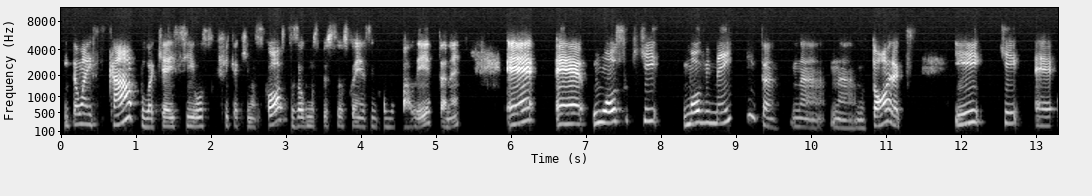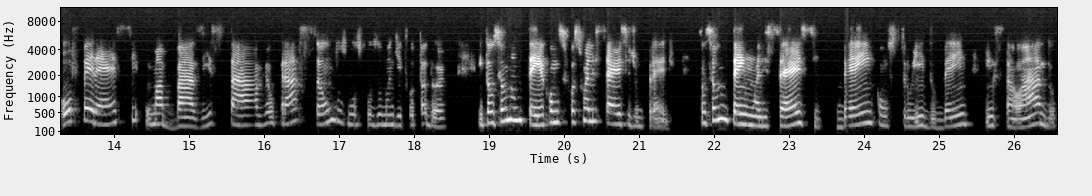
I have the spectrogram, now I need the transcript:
Então, a escápula, que é esse osso que fica aqui nas costas, algumas pessoas conhecem como paleta, né, é, é um osso que movimenta na, na, no tórax e que é, oferece uma base estável para a ação dos músculos do manguito rotador. Então, se eu não tenho, é como se fosse um alicerce de um prédio. Então, se eu não tenho um alicerce bem construído, bem instalado,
